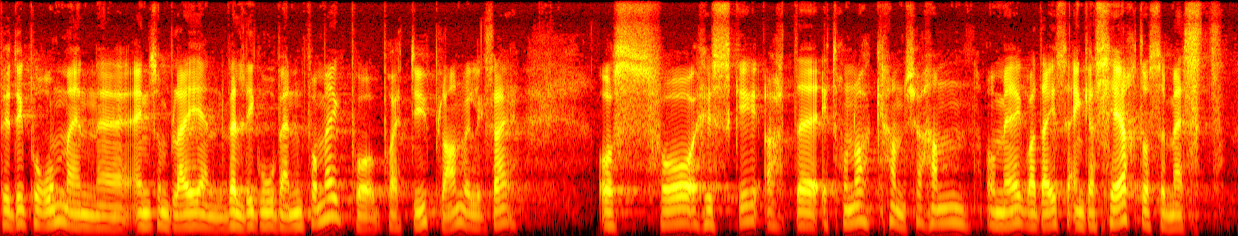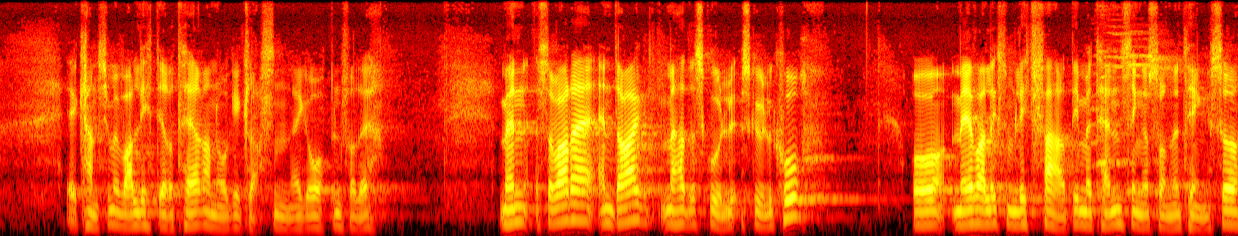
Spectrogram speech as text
bodde jeg på rom med en, en, som ble en veldig god venn for meg på, på et dypt plan. vil jeg si. Og så husker jeg at eh, jeg tror nok kanskje han og meg var de som engasjerte oss mest. Eh, kanskje vi var litt irriterende òg i klassen. Jeg er åpen for det. Men så var det en dag vi hadde skole, skolekor, og vi var liksom litt ferdig med tensing og sånne ting. Så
